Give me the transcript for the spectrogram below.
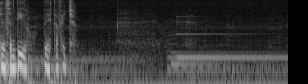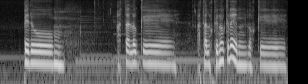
el sentido de esta fecha. Pero mm, hasta lo que hasta los que no creen, los que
